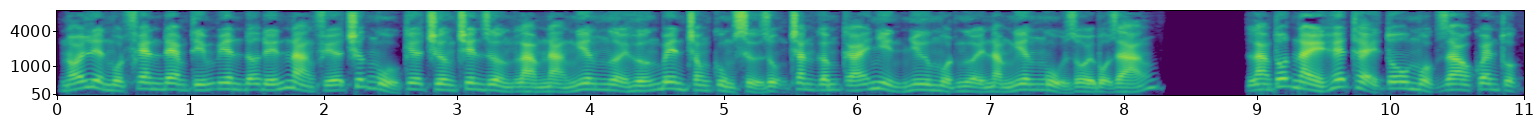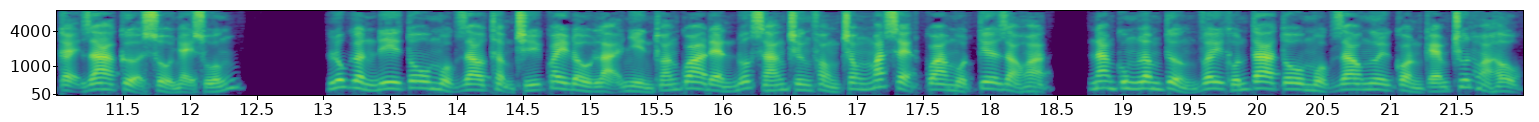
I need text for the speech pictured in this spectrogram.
nói liền một phen đem tím yên đỡ đến nàng phía trước ngủ kia trương trên giường làm nàng nghiêng người hướng bên trong cùng sử dụng chăn gấm cái nhìn như một người nằm nghiêng ngủ rồi bộ dáng. Làm tốt này hết thể tô mục dao quen thuộc cậy ra cửa sổ nhảy xuống. Lúc gần đi tô mục dao thậm chí quay đầu lại nhìn thoáng qua đèn đuốc sáng trưng phòng trong mắt xẹt qua một tia rào hoạt, Nam Cung Lâm tưởng vây khốn ta tô mục dao ngươi còn kém chút hỏa hậu.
